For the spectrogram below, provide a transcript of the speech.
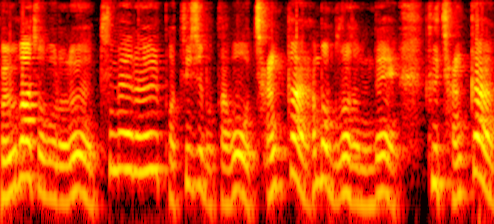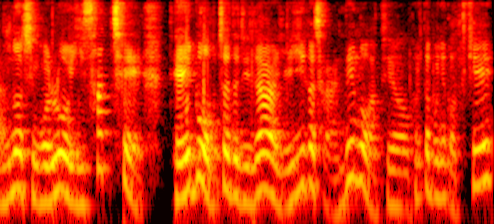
결과적으로는 투매를 버티지 못하고 잠깐 한번 무너졌는데 그 잠깐 무너진 걸로 이 사채 대부 업자들이랑 얘기가 잘 안 된 것 같아요. 그러다 보니까 어떻게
